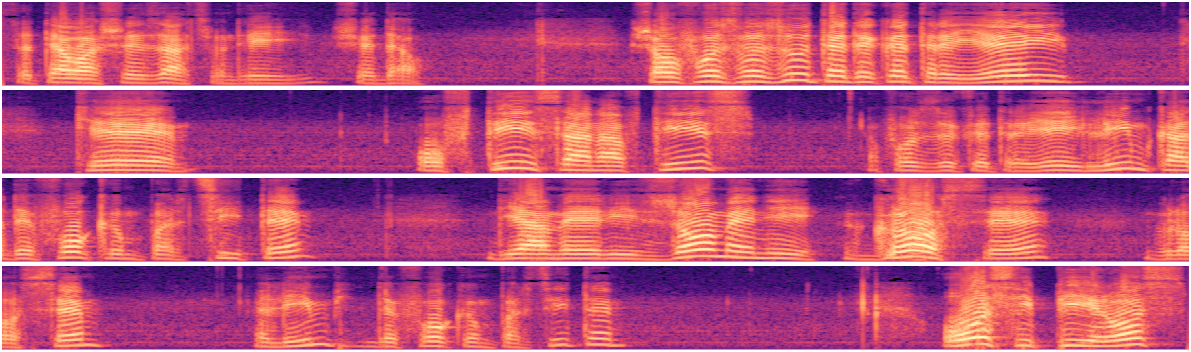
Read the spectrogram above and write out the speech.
stăteau așezați, unde ei ședeau. Și au fost văzute de către ei că oftis anaftis, a fost de către ei limca de foc împărțite, diamerizomenii glose, glose, limbi de foc împărțite, osipiros,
